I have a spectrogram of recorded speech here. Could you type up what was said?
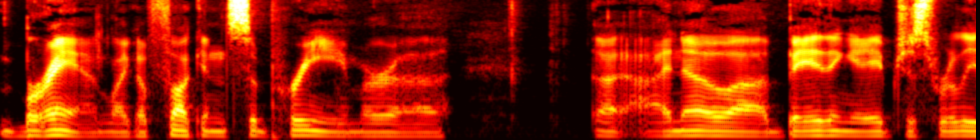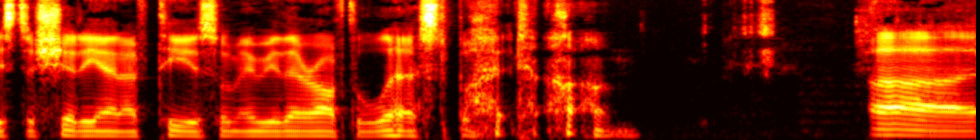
brand like a fucking Supreme or a. I know uh, Bathing Ape just released a shitty NFT, so maybe they're off the list. But um, uh,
